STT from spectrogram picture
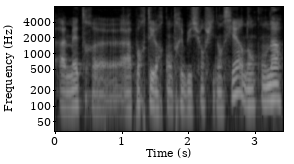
à mettre, à apporter leur contribution financière. Donc on a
